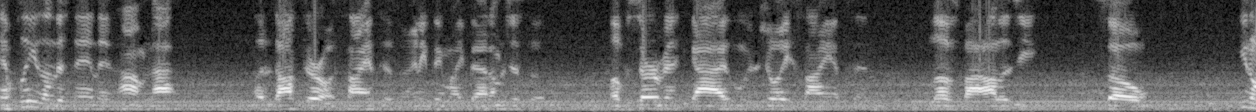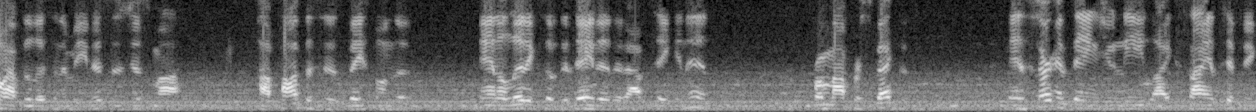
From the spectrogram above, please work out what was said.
and please understand that i'm not a doctor or a scientist or anything like that. I'm just a observant guy who enjoys science and loves biology. So you don't have to listen to me. This is just my hypothesis based on the analytics of the data that I've taken in from my perspective. And certain things you need like scientific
